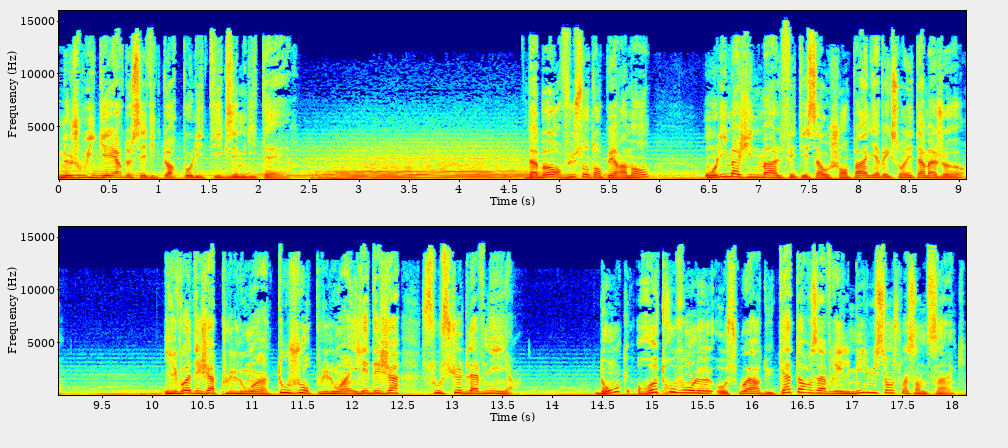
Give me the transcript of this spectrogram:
ne jouit guère de ses victoires politiques et militaires. D'abord, vu son tempérament, on l'imagine mal fêter ça au champagne avec son état-major. Il voit déjà plus loin, toujours plus loin, il est déjà soucieux de l'avenir. Donc, retrouvons-le au soir du 14 avril 1865.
